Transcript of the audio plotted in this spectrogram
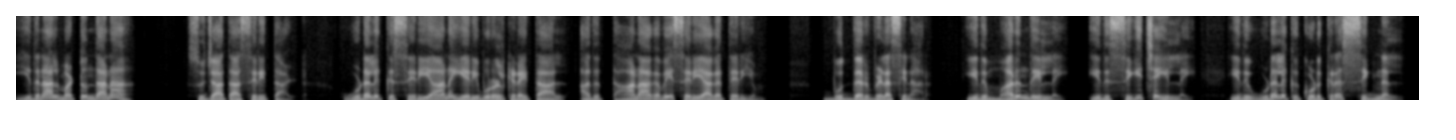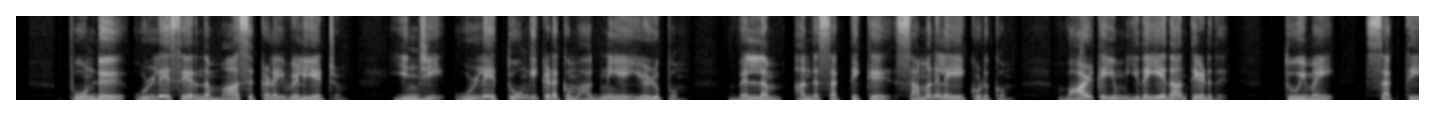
இதனால் மட்டும்தானா? சுஜாதா சிரித்தாள். உடலுக்கு சரியான எரிபொருள் கிடைத்தால் அது தானாகவே சரியாகத் தெரியும். புத்தர் விளசினார். இது மருந்து இல்லை. இது சிகிச்சை இல்லை. இது உடலுக்கு கொடுக்கிற சிக்னல். பூண்டு உள்ளே சேர்ந்த மாசுக்களை வெளியேற்றும். இஞ்சி உள்ளே தூங்கிக் கிடக்கும் அக்னியை எழுப்பும். வெல்லம் அந்த சக்திக்கு சமநிலையை கொடுக்கும். வாழ்க்கையும் இதையேதான் தேடுது. தூய்மை சக்தி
